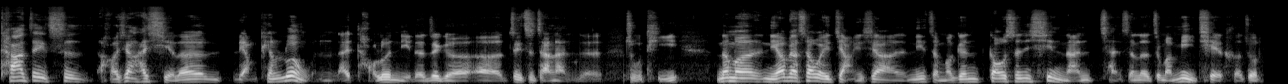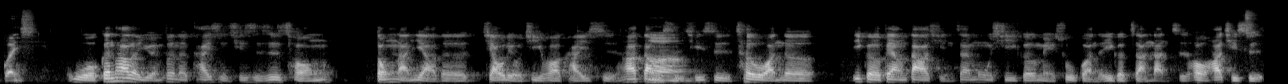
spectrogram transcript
他这次好像还写了两篇论文来讨论你的这个呃这次展览的主题。那么你要不要稍微讲一下，你怎么跟高森信男产生了这么密切合作的关系？我跟他的缘分的开始，其实是从东南亚的交流计划开始。他当时其实测完了一个非常大型在墨西哥美术馆的一个展览之后，他其实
